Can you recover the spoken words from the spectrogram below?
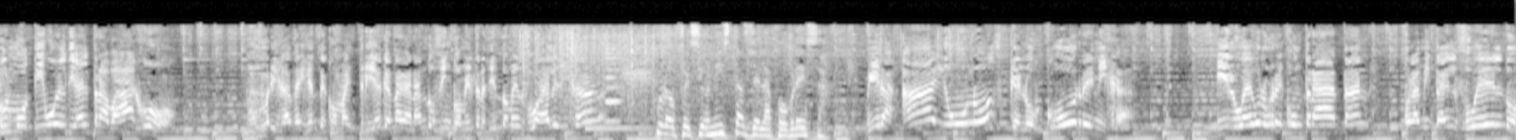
con motivo del Día del Trabajo. Hombre, hija, hay gente con maestría que anda ganando 5.300 mensuales, hija. Profesionistas de la pobreza. Mira, hay unos que los corren, hija. Y luego los recontratan por la mitad del sueldo.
